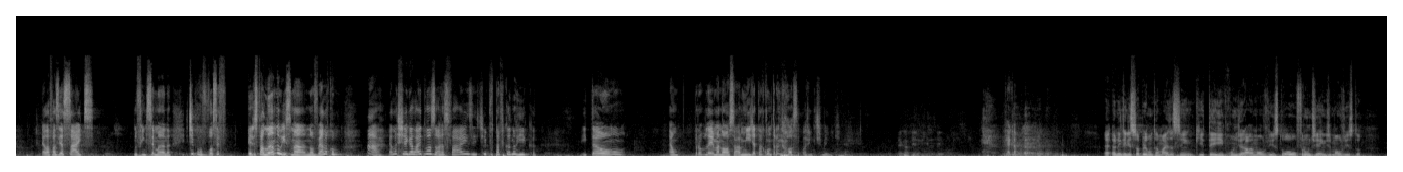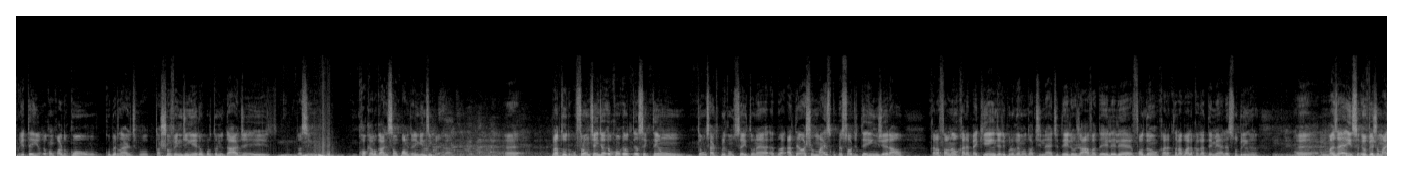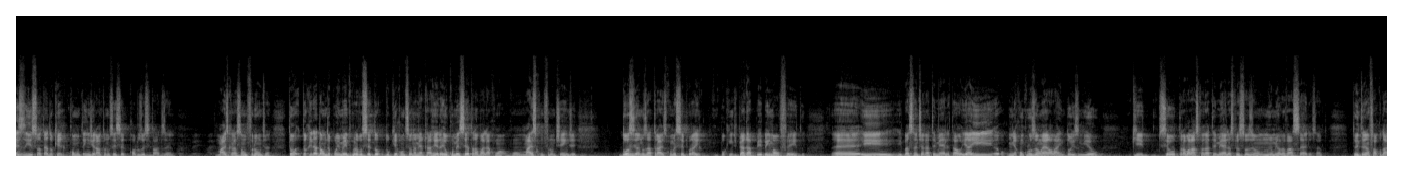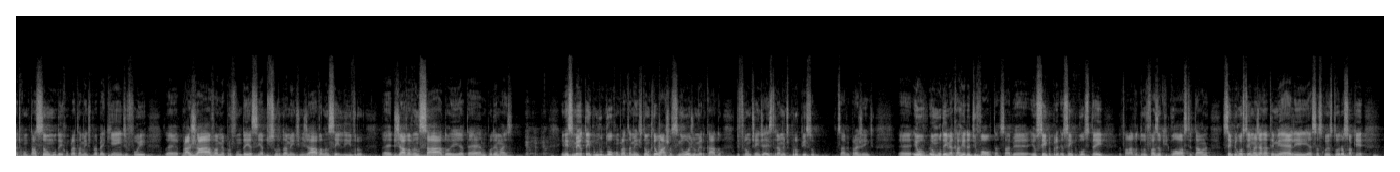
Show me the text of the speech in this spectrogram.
Ela fazia sites no fim de semana. E tipo, você eles falando isso na novela como ah, ela chega lá e duas horas faz e tipo tá ficando rica. Então é um problema nosso. A mídia está contra nós aparentemente. É, eu não entendi sua pergunta mais assim, que TI, em geral, é mal visto ou front-end mal visto. Porque TI, eu concordo com, com o Bernardo. Tipo, tá chovendo dinheiro oportunidade e, assim, em qualquer lugar. Em São Paulo não tem ninguém desempregado. É, para tudo. O front-end, eu, eu, eu sei que tem um, tem um certo preconceito, né? Até eu acho mais que o pessoal de TI, em geral, o cara fala, não, o cara é back-end ali, programa o .NET dele, o Java dele, ele é fodão. O cara que trabalha com HTML é sobrinho, né? É, mas é isso. Eu vejo mais isso até do que como tem em geral. Então não sei se qual dos dois você estava dizendo. Mais em relação ao front. Né? Então, então eu queria dar um depoimento para você do, do, que aconteceu na minha carreira. Eu comecei a trabalhar com, com mais com front-end 12 anos atrás. Comecei por aí. Um pouquinho de PHP bem mal feito é, e, e, bastante HTML e tal. E aí, eu, minha conclusão era, lá em 2000, que se eu trabalhasse com HTML, as pessoas não, não me levar a sério, certo? Então, entrei na faculdade de computação, mudei completamente para back-end, fui é, para Java, me aprofundei assim absurdamente em Java, lancei livro é, de Java avançado e até não poder mais. E nesse meio tempo mudou completamente. Então, o que eu acho assim hoje o mercado de front-end é extremamente propício, sabe, para gente é, eu, eu mudei minha carreira de volta, sabe? É, eu, sempre, eu sempre gostei, eu falava de fazer o que gosta e tal, né? Sempre gostei mais de HTML e essas coisas todas, só que,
